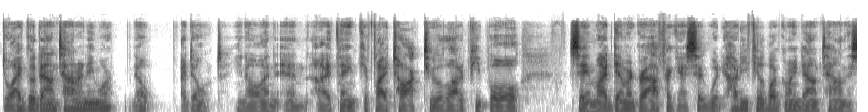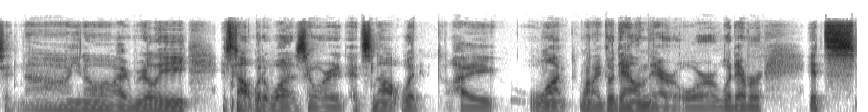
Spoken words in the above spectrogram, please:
do I go downtown anymore? Nope, I don't. You know, and and I think if I talk to a lot of people, say my demographic, I said, how do you feel about going downtown? They said, no, you know, I really, it's not what it was, or it, it's not what I want when I go down there, or whatever. It's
